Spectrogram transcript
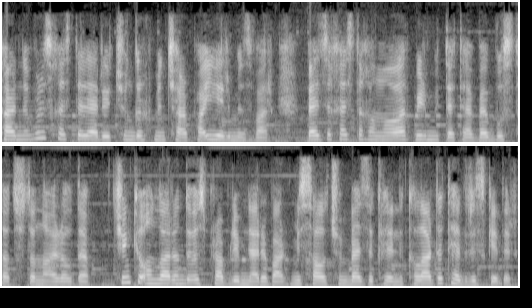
koronavirus xəstələri üçün 40 min çarpayı yerimiz var. Bəzi xəstəxanalar bir müddət əvvəl bu statusdan ayrıldı. Çünki onların da öz problemləri var. Misal üçün bəzi klinikalarda tədris gedir.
